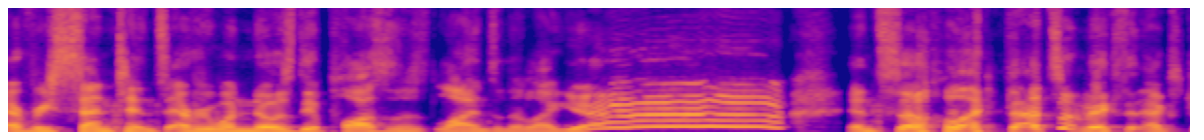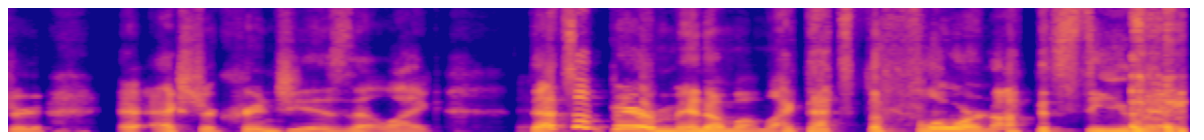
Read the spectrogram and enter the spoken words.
every sentence, everyone knows the applause lines, and they're like yeah. And so like that's what makes it extra extra cringy is that like that's a bare minimum. Like that's the floor, not the ceiling.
